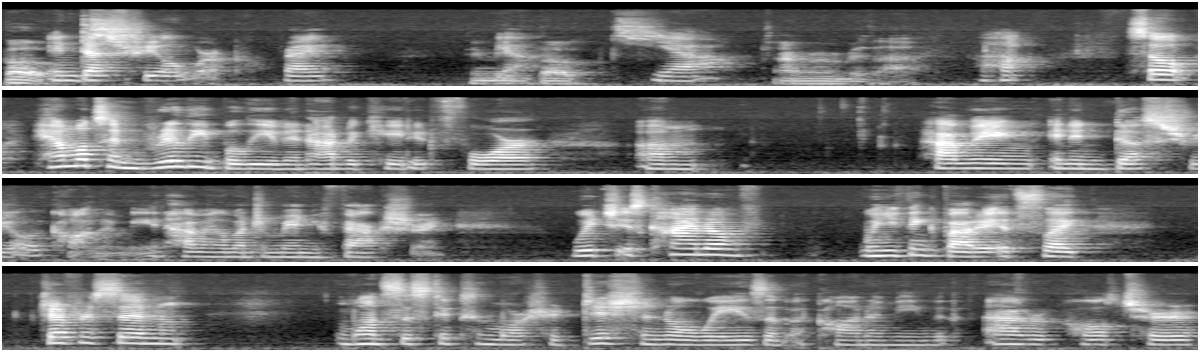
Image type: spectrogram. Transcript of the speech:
boats, industrial work, right? They made yeah. boats. Yeah. I remember that. Uh huh. So Hamilton really believed and advocated for um, having an industrial economy and having a bunch of manufacturing, which is kind of, when you think about it, it's like Jefferson wants to stick to more traditional ways of economy with agriculture,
